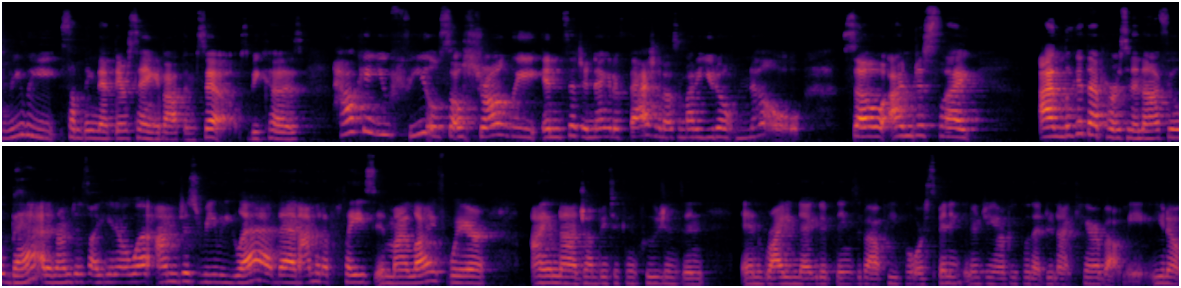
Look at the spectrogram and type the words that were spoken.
really something that they're saying about themselves because how can you feel so strongly in such a negative fashion about somebody you don't know? So I'm just like, I look at that person and I feel bad. And I'm just like, you know what? I'm just really glad that I'm in a place in my life where I am not jumping to conclusions and, and writing negative things about people or spending energy on people that do not care about me. You know,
